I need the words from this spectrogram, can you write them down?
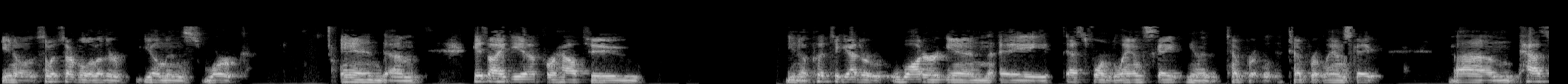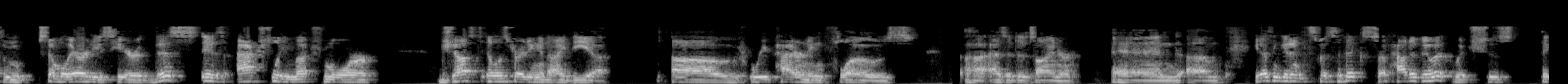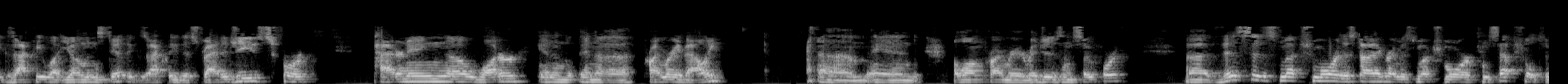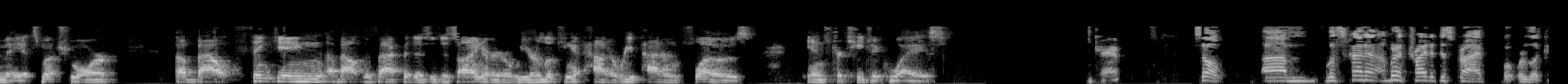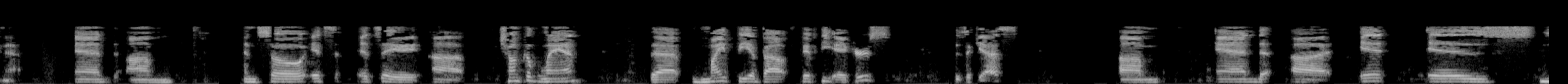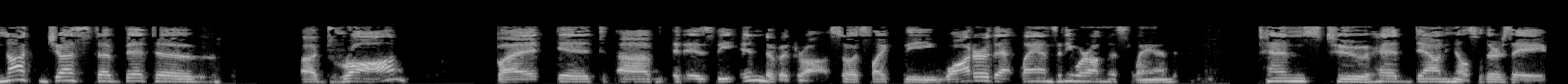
you know, several of other Yeomans' work and, um, his idea for how to, you know, put together water in a S-formed landscape, you know, temperate, temperate landscape, um, has some similarities here. This is actually much more just illustrating an idea of repatterning flows uh, as a designer. And um, he doesn't get into specifics of how to do it, which is exactly what Yeomans did, exactly the strategies for patterning uh, water in, in a primary valley um, and along primary ridges and so forth. Uh, this is much more, this diagram is much more conceptual to me. It's much more about thinking about the fact that as a designer, we are looking at how to repattern flows in strategic ways. Okay. So, um, let's kind of, I'm going to try to describe what we're looking at. And, um, and so it's, it's a, uh, chunk of land that might be about 50 acres is a guess. Um, and, uh, it is not just a bit of a draw, but it um, it is the end of a draw. So it's like the water that lands anywhere on this land tends to head downhill. So there's a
